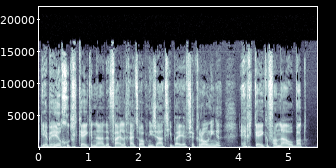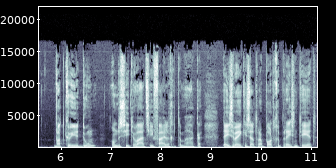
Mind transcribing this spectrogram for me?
Die hebben heel goed gekeken naar de veiligheidsorganisatie bij FC Groningen. En gekeken van, nou, wat, wat kun je doen om de situatie veiliger te maken. Deze week is dat rapport gepresenteerd.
